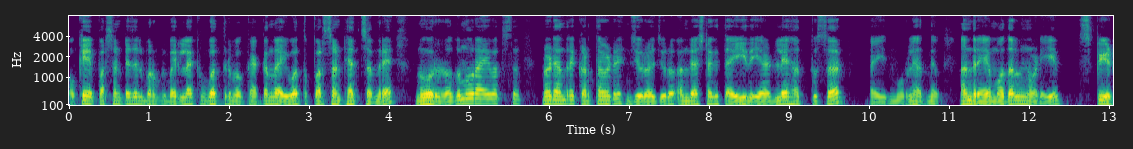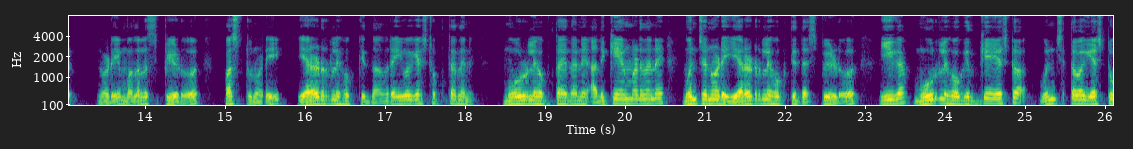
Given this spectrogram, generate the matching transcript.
ಓಕೆ ಪರ್ಸೆಂಟೇಜ್ ಅಲ್ಲಿ ಬರ್ ಬರಿಲಾಕ ಗೊತ್ತಿರ್ಬೇಕು. ಯಾಕಂದ್ರೆ ಐವತ್ತು ಪರ್ಸೆಂಟ್ ಹೆಚ್ಚು ಅಂದ್ರೆ ನೂರ್ ಇರೋದು ನೂರ ಐವತ್ತು ಸರ್ ನೋಡಿ, ಅಂದ್ರೆ ಕಟ್ತಾ ಬಿಡ್ರಿ. Zero zero. ಅಂದ್ರೆ ಎಷ್ಟಾಗುತ್ತೆ? ಐದು, ಎರಡ್ಲೇ ಹತ್ತು ಸರ್ ಐದ್, ಮೂರ್ಲೆ ಹದಿನೈದು. ಅಂದ್ರೆ ಮೊದಲು ನೋಡಿ ಸ್ಪೀಡ್ ನೋಡಿ, ಮೊದಲು ಸ್ಪೀಡು ಫಸ್ಟ್ ನೋಡಿ, ಎರಡರಲ್ಲಿ ಹೋಗ್ತಿದ್ದ ಅಂದ್ರೆ ಇವಾಗ ಎಷ್ಟು ಹೋಗ್ತಾ ಇದ್ದಾನೆ? ಮೂರಲ್ಲಿ ಹೋಗ್ತಾ ಇದ್ದಾನೆ. ಅದಕ್ಕೆ ಏನ್ ಮಾಡಿದಾನೆ? ಮುಂಚೆ ನೋಡಿ, ಎರಡರಲ್ಲಿ ಹೋಗ್ತಿದ್ದ ಸ್ಪೀಡು ಈಗ ಮೂರಲ್ಲಿ ಹೋಗಿದ್ಕೆ ಎಷ್ಟು ಮುಂಚಿತವಾಗಿ ಎಷ್ಟು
